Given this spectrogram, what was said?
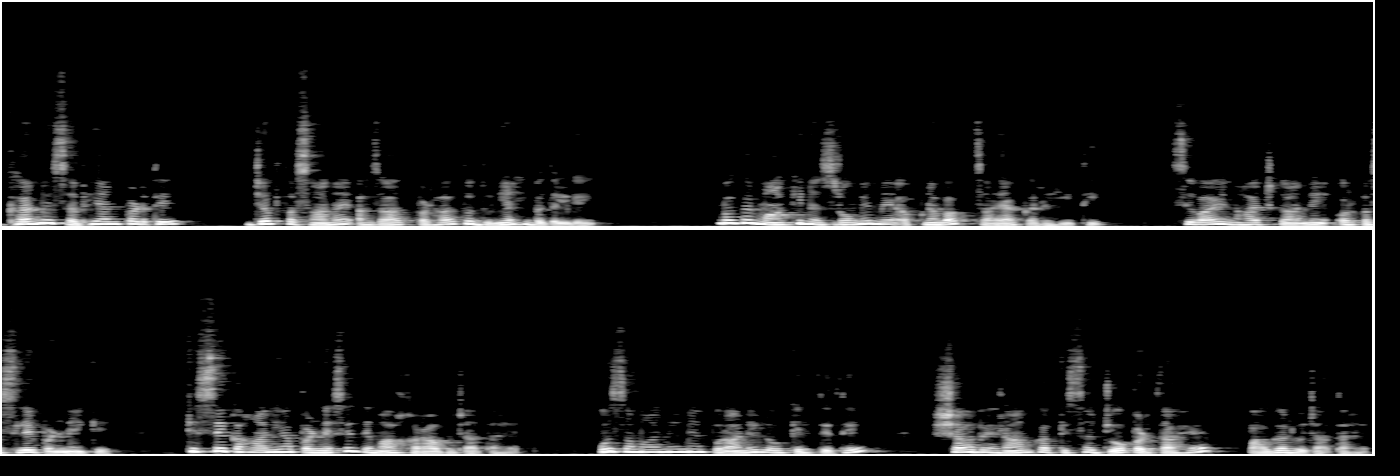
घर में सभी अनपढ़ थे। जब फसाना आज़ाद पढ़ा तो दुनिया ही बदल गई। मगर माँ की नज़रों में मैं अपना वक्त ज़ाया कर रही थी। सिवाय नाच गाने और गज़लें पढ़ने के, किस्से कहानियाँ पढ़ने से दिमाग ख़राब हो जाता है। उस ज़माने में पुराने लोग कहते थे, शाह बहराम का किस्सा जो पढ़ता है पागल हो जाता है।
